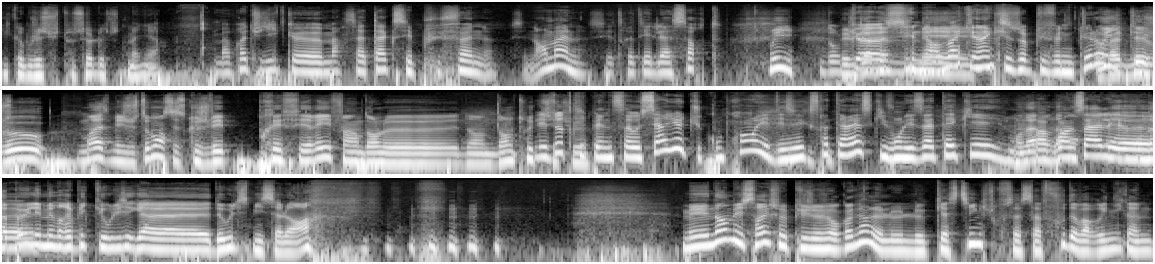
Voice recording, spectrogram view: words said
Et comme je suis tout seul de toute manière. Mais après, tu dis que Mars Attack, c'est plus fun. C'est normal, c'est traité de la sorte. Oui. Donc euh, même- c'est mais- normal qu'il y en ait un qui soit plus fun que l'autre. Oui, Battez-vous Moi, mais justement, c'est ce que je vais préférer, enfin dans le dans, dans le truc. Les si autres, ils prennent ça au sérieux, tu comprends Il y a des extraterrestres qui vont les attaquer. On n'a euh, pas eu les mêmes répliques que Will- euh, de Will Smith alors. hein. mais non, mais c'est vrai que je, puis je- j'ai encore dire le, le- le casting, je trouve ça, ça fou d'avoir réuni quand même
